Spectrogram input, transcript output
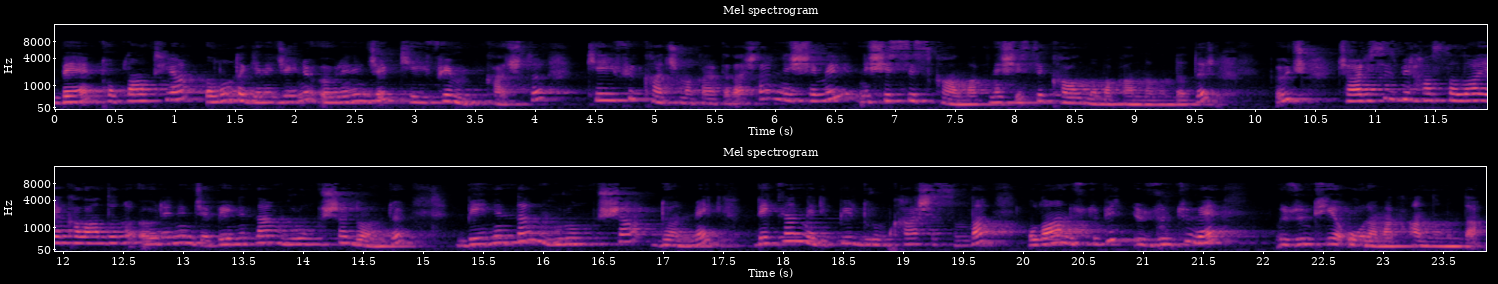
B. Toplantıya onun da geleceğini öğrenince keyfim kaçtı. Keyfi kaçmak arkadaşlar neşemi, neşesiz kalmak, neşesi kalmamak anlamındadır. 3. Çaresiz bir hastalığa yakalandığını öğrenince beyninden vurulmuşa döndü. Beyninden vurulmuşa dönmek beklenmedik bir durum karşısında olağanüstü bir üzüntü ve üzüntüye uğramak anlamında.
